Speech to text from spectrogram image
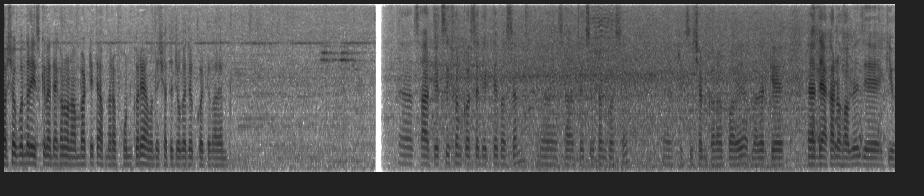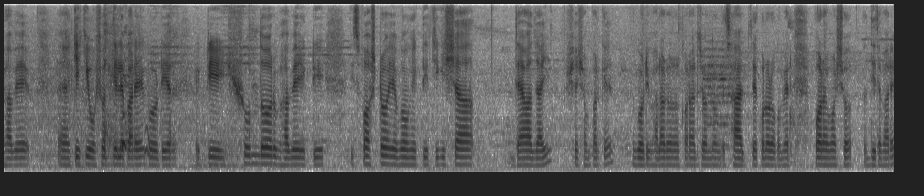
দর্শক বন্ধুরা স্ক্রিনে দেখানো নাম্বারটিতে আপনারা ফোন করে আমাদের সাথে যোগাযোগ করতে পারেন। স্যার প্রেসক্রিপশন করছে, দেখতে পাচ্ছেন। স্যার প্রেসক্রিপশন করছে। প্রেসক্রিপশন করার পরে আপনাদেরকে দেখানো হবে যে কীভাবে কি কি ওষুধ দিলে পারে গরুটির একটি সুন্দরভাবে একটি স্পষ্ট এবং একটি চিকিৎসা দেওয়া যায় সে সম্পর্কে গরুটি ভালো করার জন্য স্যার যে কোনো রকমের পরামর্শ দিতে পারে।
